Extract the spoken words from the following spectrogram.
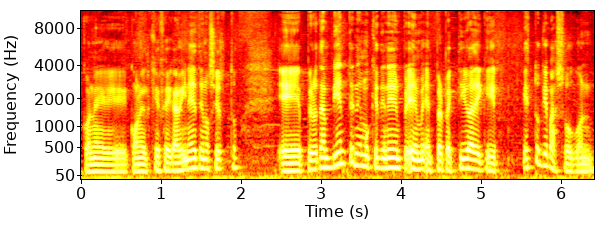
con, eh, con el jefe de gabinete, ¿no es cierto? pero también tenemos que tener en, perspectiva de que esto que pasó con,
